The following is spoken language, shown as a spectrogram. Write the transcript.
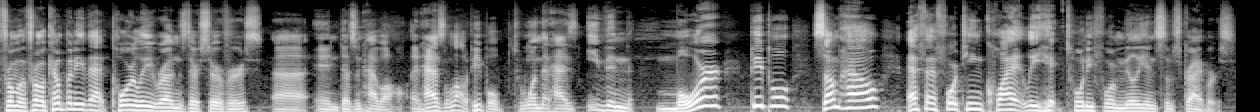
from a, from a company that poorly runs their servers uh, and doesn't have a and has a lot of people to one that has even more people, somehow FF14 quietly hit 24 million subscribers.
